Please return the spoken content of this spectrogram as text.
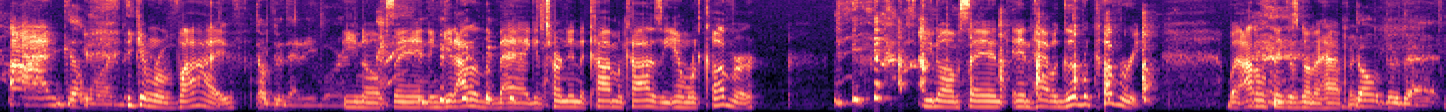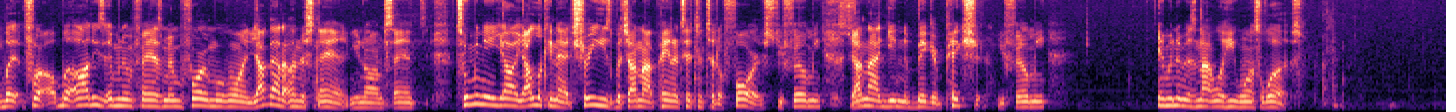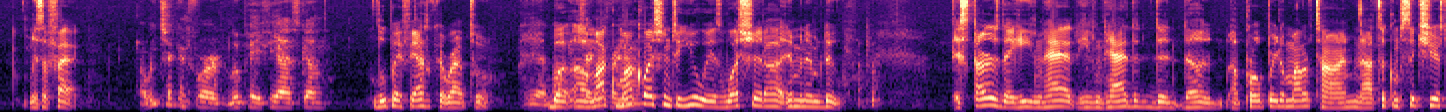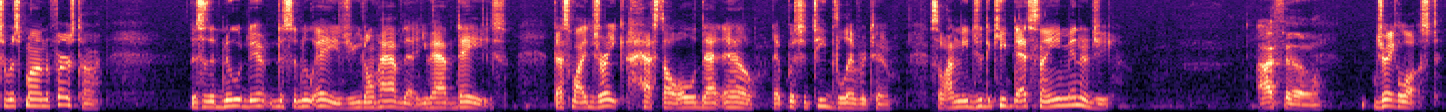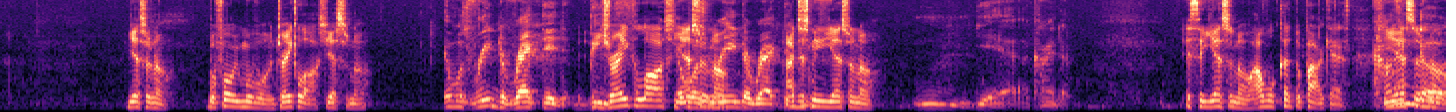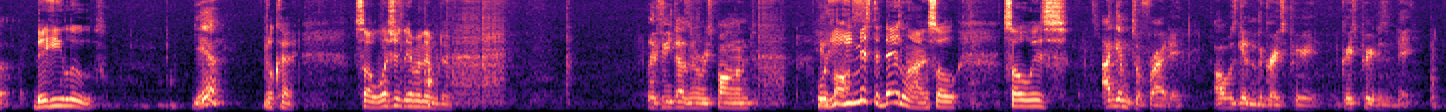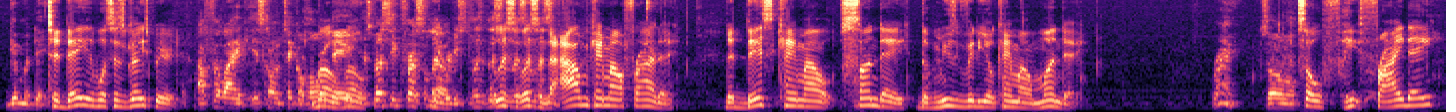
Ah, good one. He can revive. Don't do that anymore. You know what I'm saying, and get out of the bag and turn into kamikaze and recover. you know what I'm saying, and have a good recovery. But I don't think it's gonna happen. Don't do that. But for but all these Eminem fans, man, before we move on, y'all gotta understand, you know what I'm saying? Too many of y'all, y'all looking at trees, but y'all not paying attention to the forest. You feel me? Y'all not getting the bigger picture. You feel me? Eminem is not what he once was. It's a fact. Are we checking for Lupe Fiasco? Lupe Fiasco could rap too. Yeah, But we uh, my my him? question to you is, what should uh, Eminem do? It's Thursday. He even had he even had the, the, the appropriate amount of time. Now it took him six years to respond the first time. This is a new this is a new age. You don't have that. You have days. That's why Drake has to hold that L that Pusha T delivered him. So I need you to keep that same energy. I feel Drake lost. Yes or no? Before we move on, Drake lost. Yes or no? it was redirected beef. Drake lost. Yes or no? redirected. I just need yes or no. Mm. Yeah, kind of. It's a yes or no. I will cut the podcast. Yes or no? Did he lose? Yeah. Okay. So what should Eminem do? If he doesn't respond, he's Well, he, he missed the deadline. So, so it's I give him till Friday. I always give him the grace period. Grace period is a day. Give him a day. Today was his grace period. I feel like it's gonna take a whole Bro, day, bro. especially for No. celebrities. Listen, Listen, listen, listen, The album came out Friday. The disc came out Sunday. The music video came out Monday. Right. So So he, Friday,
